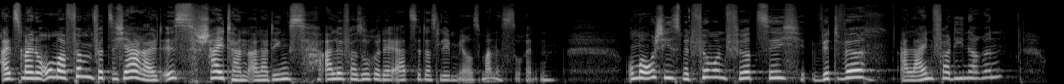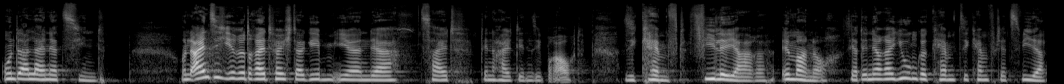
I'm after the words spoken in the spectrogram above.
Als meine Oma 45 Jahre alt ist, scheitern allerdings alle Versuche der Ärzte, das Leben ihres Mannes zu retten. Oma Uschi ist mit 45 Witwe, Alleinverdienerin und alleinerziehend. Und einzig ihre drei Töchter geben ihr in der Zeit den Halt, den sie braucht. Sie kämpft viele Jahre, immer noch. Sie hat in ihrer Jugend gekämpft, sie kämpft jetzt wieder.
